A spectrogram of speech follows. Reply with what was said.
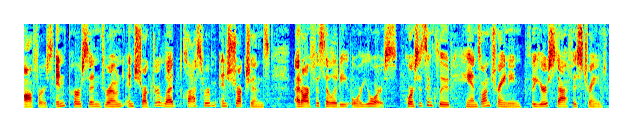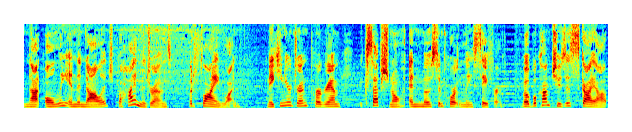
offers in person drone instructor led classroom instructions at our facility or yours. Courses include hands on training, so your staff is trained not only in the knowledge behind the drones, but flying one, making your drone program exceptional and, most importantly, safer. Mobilcomm chooses SkyOp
